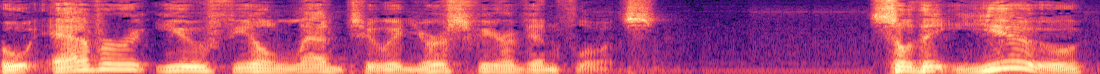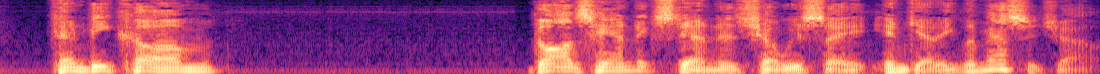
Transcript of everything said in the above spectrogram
whoever you feel led to in your sphere of influence, so that you can become God's hand extended, shall we say, in getting the message out.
